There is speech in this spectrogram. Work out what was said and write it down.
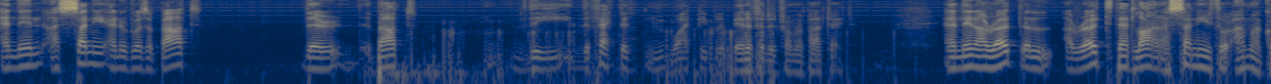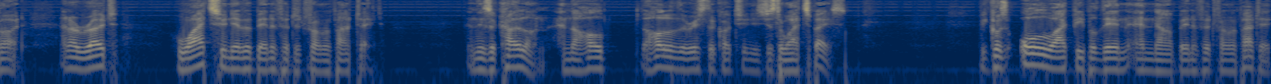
And then I suddenly, and it was about the about the the fact that white people have benefited from apartheid. And then I wrote the I wrote that line. I suddenly thought, oh my god! And I wrote whites who never benefited from apartheid. And there's a colon, and the whole the whole of the rest of the cartoon is just a white space. Because all white people then and now benefit from apartheid,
